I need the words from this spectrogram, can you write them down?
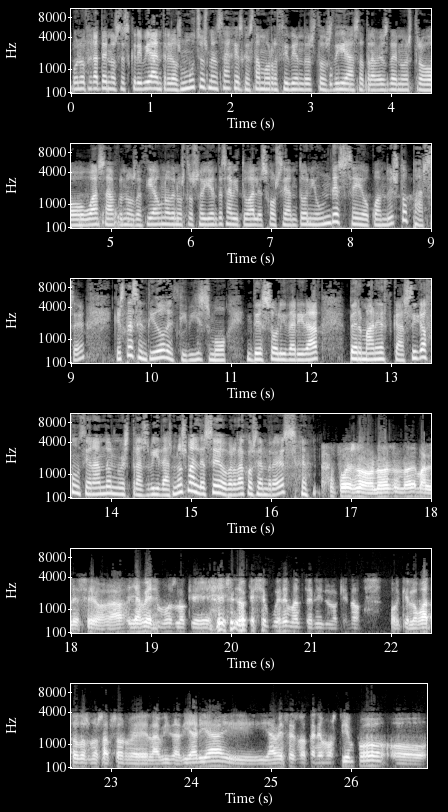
Bueno, fíjate, nos escribía entre los muchos mensajes que estamos recibiendo estos días a través de nuestro WhatsApp, nos decía uno de nuestros oyentes habituales, José Antonio, un deseo cuando esto pase que este sentido de civismo, de solidaridad permanezca, siga funcionando en nuestras vidas. No es mal deseo, ¿verdad, José Andrés? Pues no, no, no es mal deseo. Ya veremos lo que, lo que se puede mantener y lo que no, porque luego a todos nos absorbe la vida diaria y a veces no tenemos tiempo o,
